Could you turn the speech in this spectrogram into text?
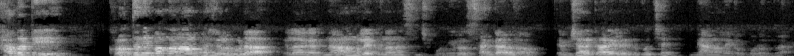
కాబట్టి క్రొత్త నిబంధన ప్రజలు కూడా ఇలాగ జ్ఞానం లేకుండా నశించిపోయింది ఈరోజు సంఘాల్లో వ్యభిచార కార్యాలు ఎందుకు వచ్చాయి? జ్ఞానం లేకపోవడం ద్వారా.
